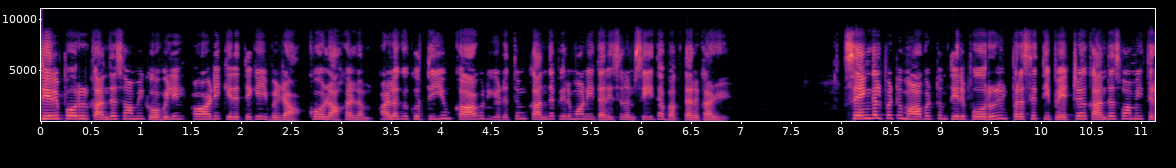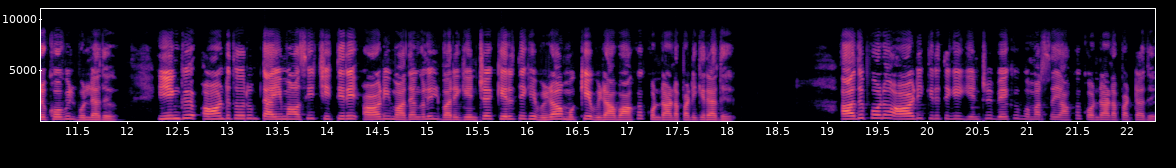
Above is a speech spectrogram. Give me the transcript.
திருப்போரூர் கந்தசாமி கோவிலில் ஆடி கிருத்திகை விழா கோலாகலம். அழகு குத்தியும் காவடி எடுத்தும் கந்த பெருமானை தரிசனம் செய்த பக்தர்கள். செங்கல்பட்டு மாவட்டம் திருப்போரூரில் பிரசித்தி பெற்ற கந்தசுவாமி திருக்கோவில் உள்ளது. இங்கு ஆண்டுதோறும் தை மாசி சித்திரை ஆடி மாதங்களில் வருகின்ற கிருத்திகை விழா முக்கிய விழாவாக கொண்டாடப்படுகிறது. அதுபோல ஆடி கிருத்திகை இன்று வெகு விமர்சையாக கொண்டாடப்பட்டது.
